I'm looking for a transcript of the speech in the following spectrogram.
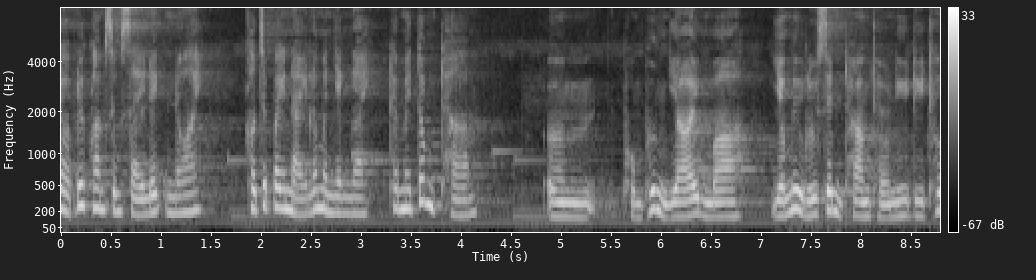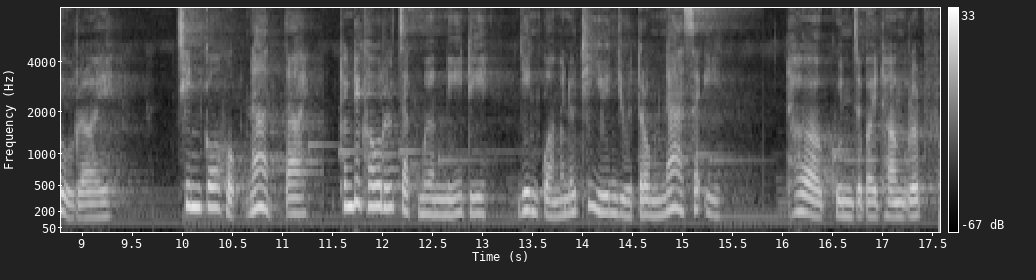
ตอบด้วยความสงสัยเล็กน้อย เขาจะไปไหนแล้วมันยังไงทำไมต้องถาม เอิมผมเพิ่งย้ายมา ยังไม่รู้เส้นทางแถวนี้ดีเท่าไหรชินโกหกหน้าตาย ทั้งที่เขารู้จักเมืองนี้ดี ยิ่งกว่ามนุษย์ที่ยืนอยู่ตรงหน้าซะอีก ถ้าคุณจะไปทางรถไฟ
